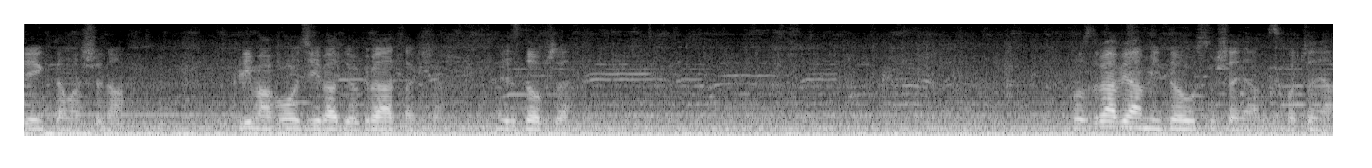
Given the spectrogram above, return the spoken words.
piękna maszyna. Klima chłodzi, radio gra, także jest dobrze. Pozdrawiam i do usłyszenia. Do zobaczenia.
